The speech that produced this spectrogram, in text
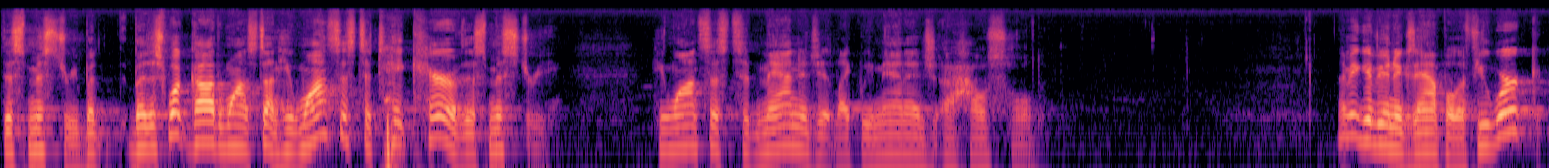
this mystery. But, but it's what God wants done. He wants us to take care of this mystery, He wants us to manage it like we manage a household. Let me give you an example. If you work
